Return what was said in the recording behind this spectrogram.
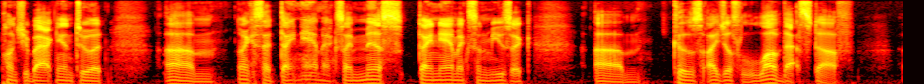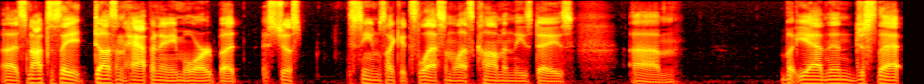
punch you back into it. Um, like I said, dynamics. I miss dynamics in music because I just love that stuff. Uh, it's not to say it doesn't happen anymore, but it's just seems like it's less and less common these days. Um, but yeah, then just that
